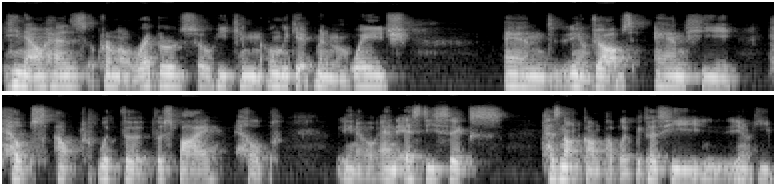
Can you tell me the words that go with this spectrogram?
he now has a criminal record so he can only get minimum wage and you know jobs and he helps out with the the spy help you know and SD6 has not gone public because he you know he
